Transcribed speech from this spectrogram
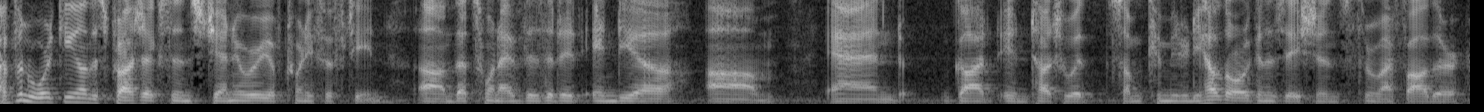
I've been working on this project since January of 2015. Um, that's when I visited India um, and got in touch with some community health organizations through my father.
